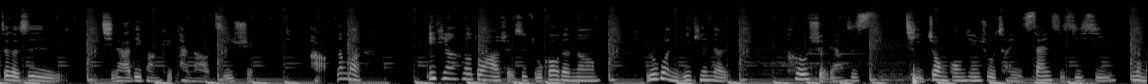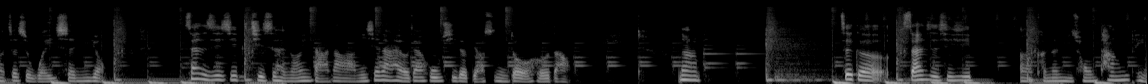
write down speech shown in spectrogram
这个是其他地方可以看到的资讯。好，那么一天喝多少水是足够的呢？如果你一天的喝水量是体重公斤数乘以三十 CC，那么这是维生用。三十 CC 其实很容易达到啊，你现在还有在呼吸的，表示你都有喝到。那这个三十 CC，呃，可能你从汤品、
